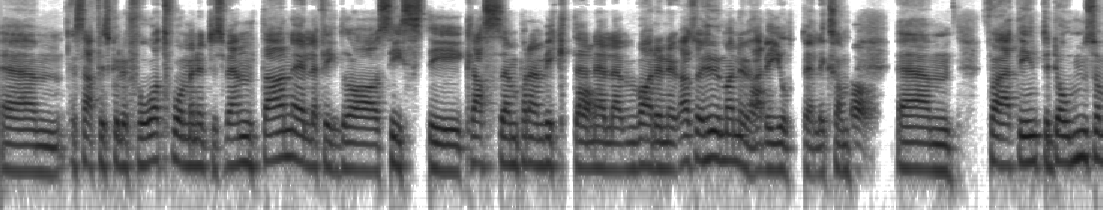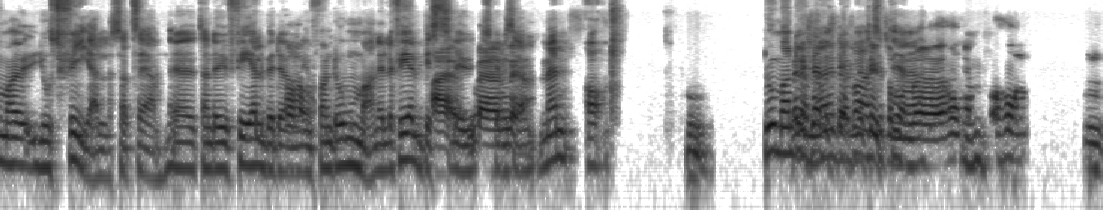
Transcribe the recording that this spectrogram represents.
Um, Safi skulle få två minuters väntan eller fick dra sist i klassen på den vikten ja. eller vad det nu, alltså hur man nu ja. hade gjort det liksom. Ja. Um, för att det är inte de som har gjort fel så att säga, utan det är ju felbedömning från domaren eller felbeslut Nej, men, ska. Men ja. Mm. Domaren dömer, det är bara att acceptera. Som, uh, hon, mm. hon, mm,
